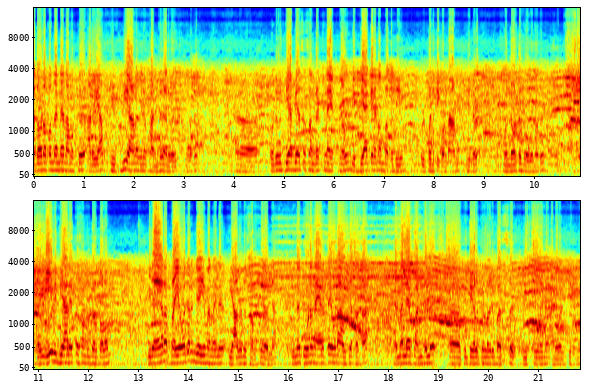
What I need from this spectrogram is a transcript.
അതോടൊപ്പം തന്നെ നമുക്ക് അറിയാം കിഫ്ബിയാണ് ഇതിന് ഫണ്ട് അനുവദിച്ചിട്ടുള്ളത്. പൊതുവിദ്യാഭ്യാസ സംരക്ഷണ യജ്ഞവും വിദ്യാകിരണം പദ്ധതിയും ഉൾപ്പെടുത്തിക്കൊണ്ടാണ് ഇത് മുന്നോട്ട് പോകുന്നത്. ഈ വിദ്യാലയത്തെ സംബന്ധിച്ചിടത്തോളം ഇതേറെ പ്രയോജനം ചെയ്യുമെന്നതിൽ യാതൊരു സംശയമില്ല ഇന്ന് കൂടെ നേരത്തെ ഇവിടെ ആവശ്യപ്പെട്ട എം എൽ എ ഫണ്ടിൽ കുട്ടികൾക്കുള്ള ഒരു ബസ് ഈ സ്കൂളിന് അനുവദിച്ചിരുന്നു.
